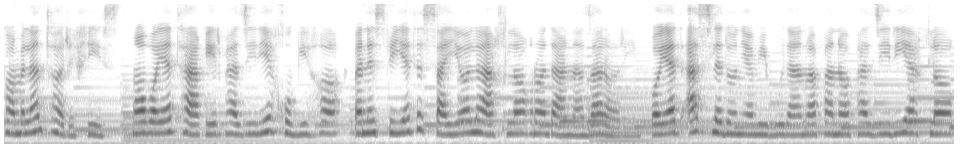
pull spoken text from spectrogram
کاملا تاریخی است. ما باید تغییر پذیری خوبی ها و نسبیت سیال اخلاق را در نظر آریم. باید اصل دنیوی بودن و فناپذیری اخلاق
